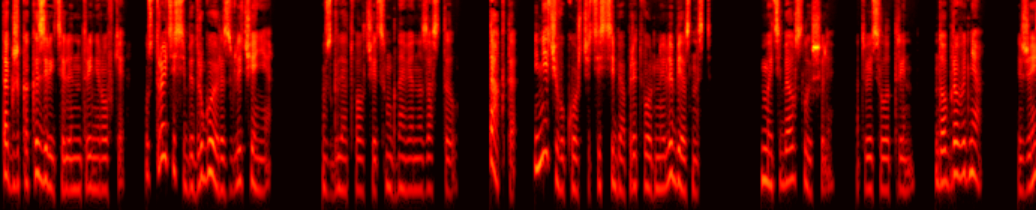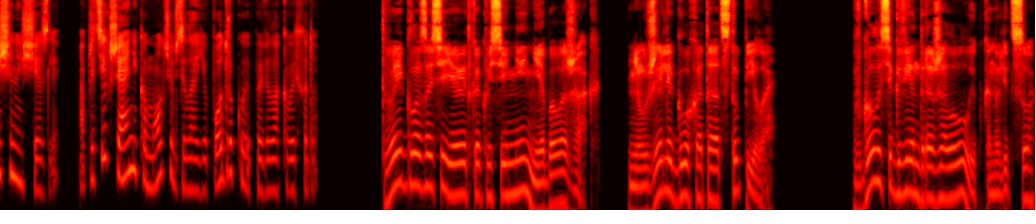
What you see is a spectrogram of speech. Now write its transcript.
так же, как и зрители на тренировке. Устройте себе другое развлечение». Взгляд волчицы мгновенно застыл. «Так-то! И нечего корчить из себя притворную любезность». «Мы тебя услышали», — ответила Трин. «Доброго дня». И женщины исчезли. А притихшая Аника молча взяла ее под руку и повела к выходу. «Твои глаза сияют, как весеннее небо, ложак. Неужели глухота отступила?» В голосе Гвен дрожала улыбка, но лицо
